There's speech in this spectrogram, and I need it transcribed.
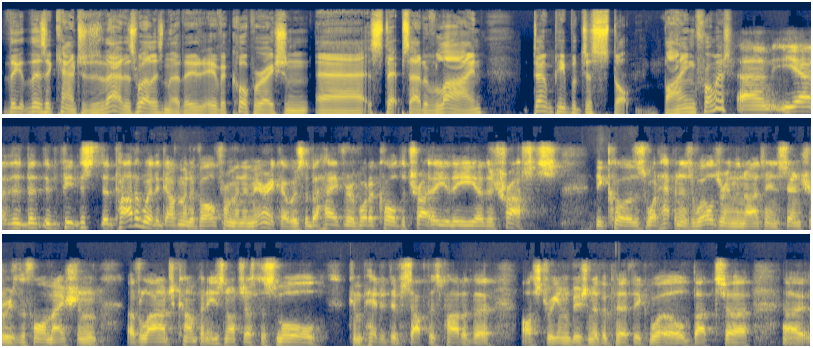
the, there's a counter to that as well, isn't there? If a corporation uh, steps out of line, don't people just stop buying from it? Um, yeah, the, the, the, the, part of where the government evolved from in America was the behaviour of what are called the tr- the, uh, the trusts, because what happened as well during the 19th century is the formation of large companies, not just the small competitive stuff that's part of the Austrian vision of a perfect world, but uh, uh,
